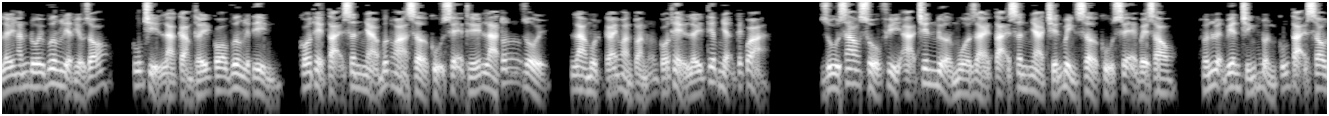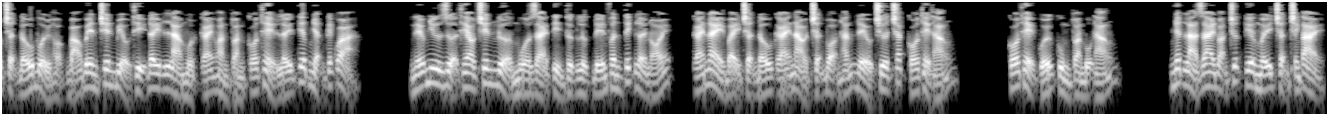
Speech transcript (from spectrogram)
Lấy hắn đối vương liệt hiểu rõ, cũng chỉ là cảm thấy có vương liệt tỉn có thể tại sân nhà bức hòa sở cụ sệ thế là tốt rồi, là một cái hoàn toàn có thể lấy tiếp nhận kết quả. Dù sao sổ phỉ ạ trên nửa mùa giải tại sân nhà chiến bình sở cụ sệ về sau huấn luyện viên chính đồn cũng tại sau trận đấu buổi họp báo bên trên biểu thị đây là một cái hoàn toàn có thể lấy tiếp nhận kết quả. Nếu như dựa theo trên nửa mùa giải tìm thực lực đến phân tích lời nói, cái này bảy trận đấu cái nào trận bọn hắn đều chưa chắc có thể thắng. Có thể cuối cùng toàn bộ thắng. Nhất là giai đoạn trước kia mấy trận tranh tài,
